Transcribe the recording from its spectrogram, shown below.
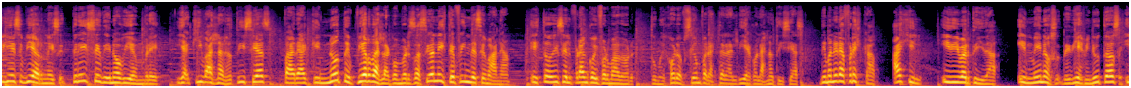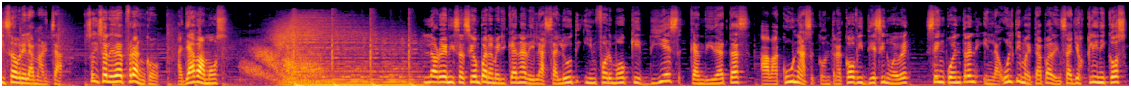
Hoy es viernes 13 de noviembre y aquí van las noticias para que no te pierdas la conversación este fin de semana. Esto es el Franco Informador, tu mejor opción para estar al día con las noticias, de manera fresca, ágil y divertida, en menos de 10 minutos y sobre la marcha. Soy Soledad Franco, allá vamos. La Organización Panamericana de la Salud informó que 10 candidatas a vacunas contra COVID-19 se encuentran en la última etapa de ensayos clínicos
